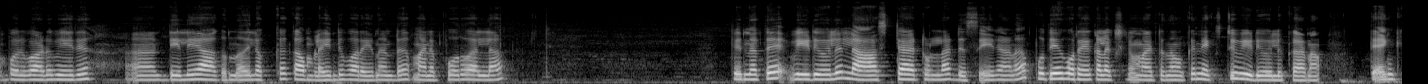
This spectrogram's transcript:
അപ്പോൾ ഒരുപാട് പേര് ഡിലേ ആകുന്നതിലൊക്കെ കംപ്ലൈന്റ് പറയുന്നുണ്ട്. മനഃപൂർവമല്ല ഇന്നത്തെ വീഡിയോയിൽ ലാസ്റ്റായിട്ടുള്ള ഡിസൈനാണ് പുതിയ കുറേ കളക്ഷനുമായിട്ട് നമുക്ക് നെക്സ്റ്റ് വീഡിയോയിൽ കാണാം. താങ്ക്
